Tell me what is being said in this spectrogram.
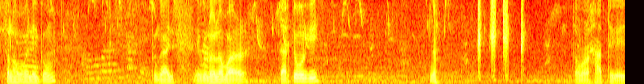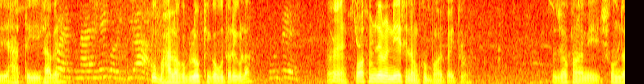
আসসালামু আলাইকুম। তো গাইস এগুলো হলো আমার টার্কি মুরগি। না। তো আমার হাত থেকে হাত থেকেই খাবে। খুব ভালো, খুব লক্ষ্মী কবুতর এগুলো। হ্যাঁ প্রথম যে আমরা নিয়েছিলাম, খুব ভয় পাইতো। তো যখন আমি সুন্দর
